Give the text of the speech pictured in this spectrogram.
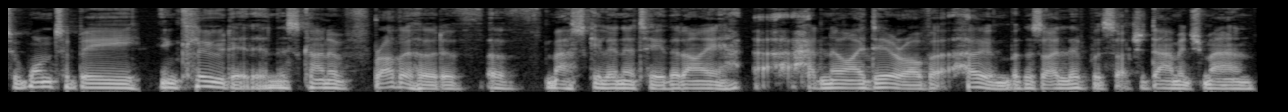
to want to be included in this kind of brotherhood of, of masculinity that I had no idea of at home because I lived with such a damaged man,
